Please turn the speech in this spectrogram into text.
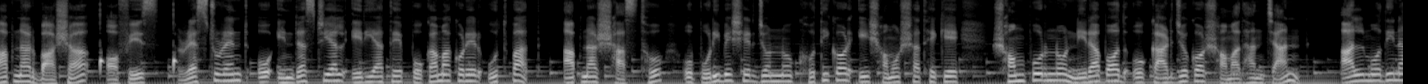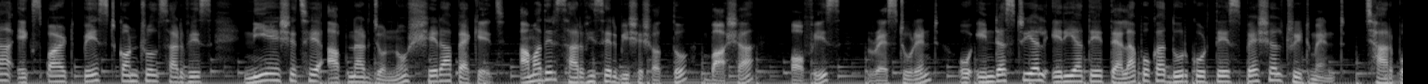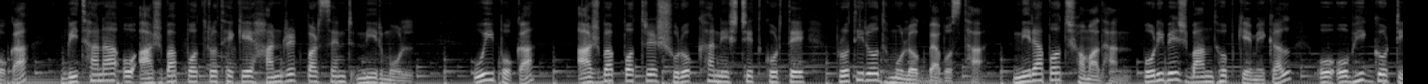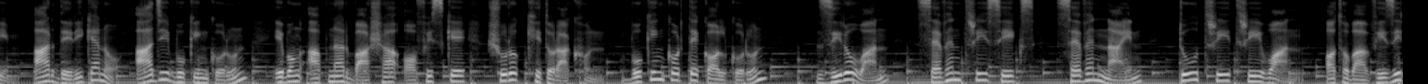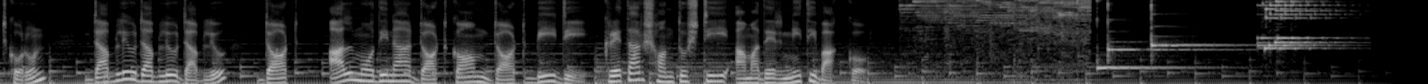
আপনার বাসা, office, restaurant ও industrial এরিয়াতে পোকামাকড়ের উৎপাত আপনার স্বাস্থ্য ও পরিবেশের জন্য ক্ষতিকর এই সমস্যা থেকে সম্পূর্ণ নিরাপদ ও কার্যকর সমাধান চান? Almadina expert pest control service নিয়ে এসেছে আপনার জন্য সেরা প্যাকেজ। আমাদের সার্ভিসের বিশেষত্ব, বাসা, অফিস, রেস্টুরেন্ট ও ইন্ডাস্ট্রিয়াল এরিয়াতে তেলাপোকা দূর করতে স্পেশাল ট্রিটমেন্ট। ছাড় পোকা বিছানা ও আসবাবপত্র থেকে হান্ড্রেড পারসেন্ট নির্মূল। উই পোকা আসবাবপত্রের সুরক্ষা নিশ্চিত করতে প্রতিরোধমূলক ব্যবস্থা। নিরাপদ সমাধান। পরিবেশ বান্ধব কেমিক্যাল ও অভিজ্ঞ টিম। আর দেরি কেন? আজই বুকিং করুন এবং আপনার বাসা, অফিসকে সুরক্ষিত রাখুন। বুকিং করতে কল করুন zero one seven three six seven nine two one অথবা ভিজিট করুন W dot Almadina dot com dot BD ক্রেতার সন্তুষ্টি আমাদের নীতিবাক্য।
